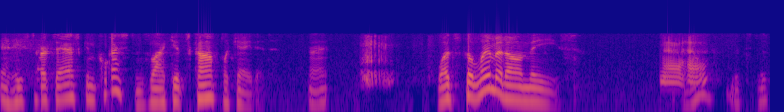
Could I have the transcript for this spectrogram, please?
and he starts asking questions like it's complicated, right? What's the limit on these? uh-huh. Well, it's just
